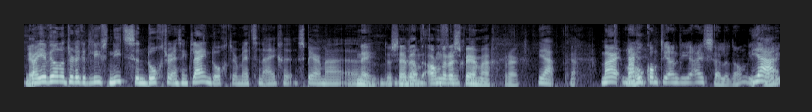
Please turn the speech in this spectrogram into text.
ja. Maar je wil natuurlijk het liefst niet zijn dochter en zijn kleindochter met zijn eigen sperma. Uh, nee, dus ze hebben het andere sperma gebruikt. Ja. ja. Maar, maar hoe komt hij aan die eicellen dan? Die ja,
